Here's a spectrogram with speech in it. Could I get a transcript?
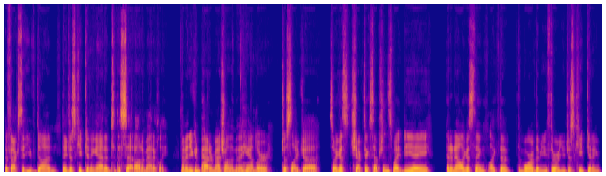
effects that you've done, they just keep getting added to the set automatically and then you can pattern match on them in the handler just like uh so i guess checked exceptions might be a an analogous thing. Like the the more of them you throw you just keep getting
